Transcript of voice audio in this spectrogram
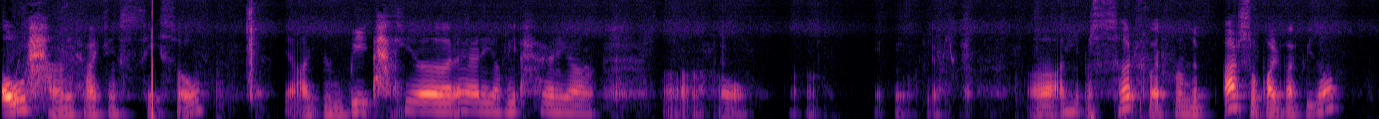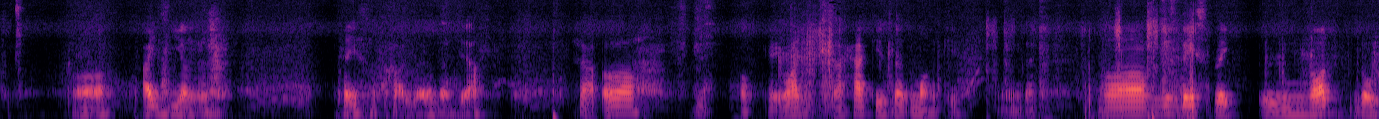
ocean, if I can say so. Yeah, a little bit here area, bit area. Uh, oh, uh, here. Uh, I hit a surfer from the also back video. Uh, ideal place of color, but yeah. So, uh, okay, what the heck is that monkey? Uh, this base plate not go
